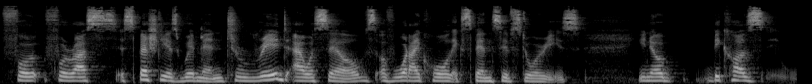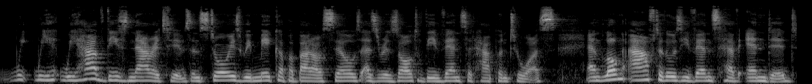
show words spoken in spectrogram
for for us, especially as women, to rid ourselves of what I call expensive stories. You know, because we, we, we have these narratives and stories we make up about ourselves as a result of the events that happen to us. And long after those events have ended,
